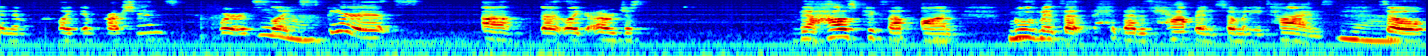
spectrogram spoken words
an like impressions where it's like spirits um, that like are just the house picks up on movements that that has happened so many times. Yeah. So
